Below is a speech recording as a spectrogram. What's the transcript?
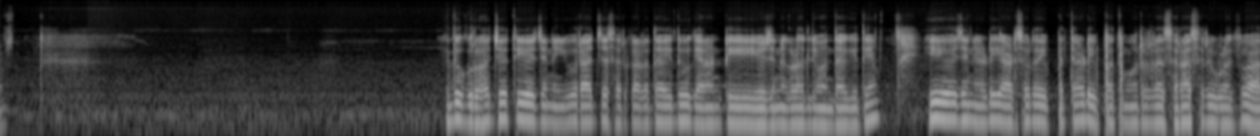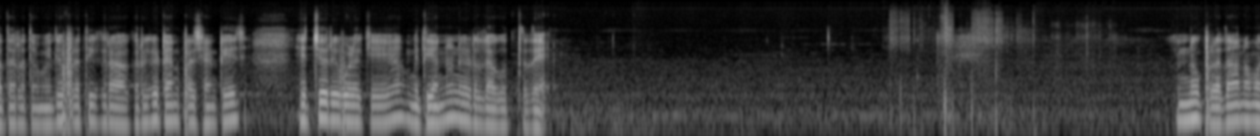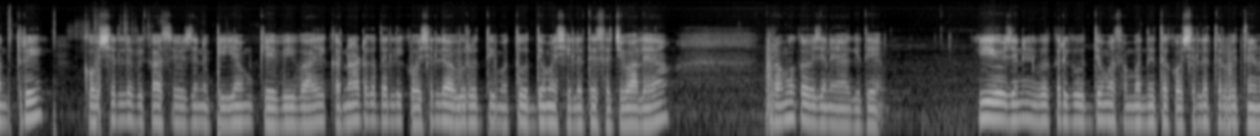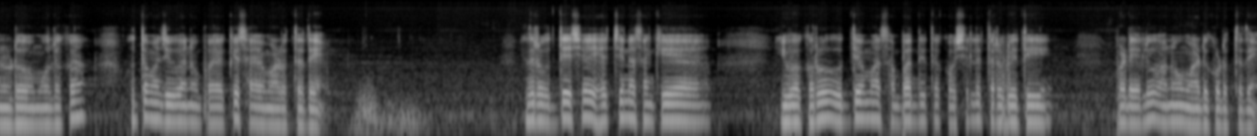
ಇದು ಗೃಹಜ್ಯೋತಿ ಯೋಜನೆಯು ರಾಜ್ಯ ಸರ್ಕಾರದ ಐದು ಗ್ಯಾರಂಟಿ ಯೋಜನೆಗಳಲ್ಲಿ ಒಂದಾಗಿದೆ. ಈ ಯೋಜನೆಯಡಿ ಎರಡು ಸಾವಿರದ ಇಪ್ಪತ್ತೆರಡು ಇಪ್ಪತ್ತ್ಮೂರರ ಸರಾಸರಿ ಬಳಕೆಯ ಆಧಾರದ ಮೇಲೆ ಪ್ರತಿ ಗ್ರಾಹಕರಿಗೆ ಟೆನ್ ಪರ್ಸೆಂಟೇಜ್ ಹೆಚ್ಚುವರಿ ಬಳಕೆಯ ಮಿತಿಯನ್ನು ನೀಡಲಾಗುತ್ತದೆ. ಇನ್ನು ಪ್ರಧಾನಮಂತ್ರಿ ಕೌಶಲ್ಯ ವಿಕಾಸ ಯೋಜನೆ ಪಿಎಂಕೆವಿವೈ ಕರ್ನಾಟಕದಲ್ಲಿ ಕೌಶಲ್ಯ ಅಭಿವೃದ್ಧಿ ಮತ್ತು ಉದ್ಯಮಶೀಲತೆ ಸಚಿವಾಲಯ ಪ್ರಮುಖ ಯೋಜನೆಯಾಗಿದೆ. ಈ ಯೋಜನೆ ಯುವಕರಿಗೆ ಉದ್ಯಮ ಸಂಬಂಧಿತ ಕೌಶಲ್ಯ ತರಬೇತಿ ನೀಡುವ ಮೂಲಕ ಉತ್ತಮ ಜೀವನೋಪಾಯಕ್ಕೆ ಸಹಾಯ ಮಾಡುತ್ತದೆ. ಇದರ ಉದ್ದೇಶ ಹೆಚ್ಚಿನ ಸಂಖ್ಯೆಯ ಯುವಕರು ಉದ್ಯಮ ಸಂಬಂಧಿತ ಕೌಶಲ್ಯ ತರಬೇತಿ ಪಡೆಯಲು ಅನುವು ಮಾಡಿಕೊಡುತ್ತದೆ.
